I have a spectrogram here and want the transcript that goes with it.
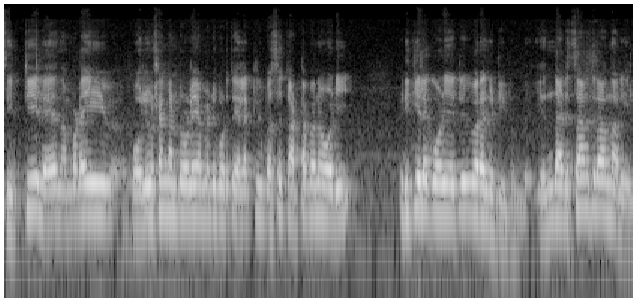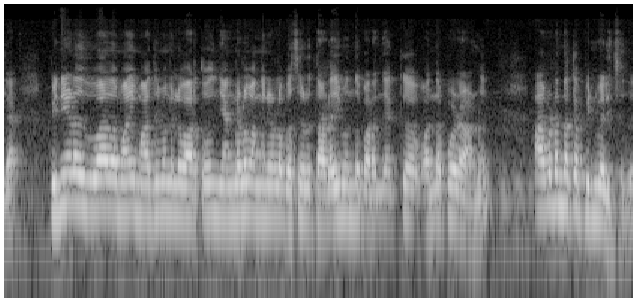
സിറ്റിയിലെ നമ്മുടെ ഈ പൊല്യൂഷൻ കൺട്രോൾ ചെയ്യാൻ വേണ്ടി കൊടുത്ത ഇലക്ട്രിക് ബസ് കട്ടപ്പന ഓടി ഇടുക്കിയിലേക്ക് കോഴിയേറ്റ് വിവരം കിട്ടിയിട്ടുണ്ട്. എന്ത് അടിസ്ഥാനത്തിലാണെന്ന് അറിയില്ല പിന്നീട് വിവാദമായി മാധ്യമങ്ങളിൽ വാർത്ത വന്നു ഞങ്ങളും അങ്ങനെയുള്ള ബസ്സുകൾ തടയുമെന്ന് പറഞ്ഞൊക്കെ വന്നപ്പോഴാണ് അവിടെ നിന്നൊക്കെ പിൻവലിച്ചത്.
